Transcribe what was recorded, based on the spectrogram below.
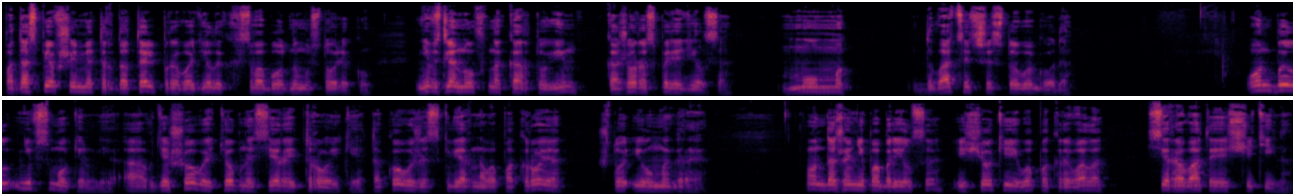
Подоспевший метрдотель проводил их к свободному столику – не взглянув на карту вин, Кажо распорядился. Мум 26-го года. Он был не в смокинге, а в дешевой темно-серой тройке, такого же скверного покроя, что и у Мегре. Он даже не побрился, и щеки его покрывала сероватая щетина.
